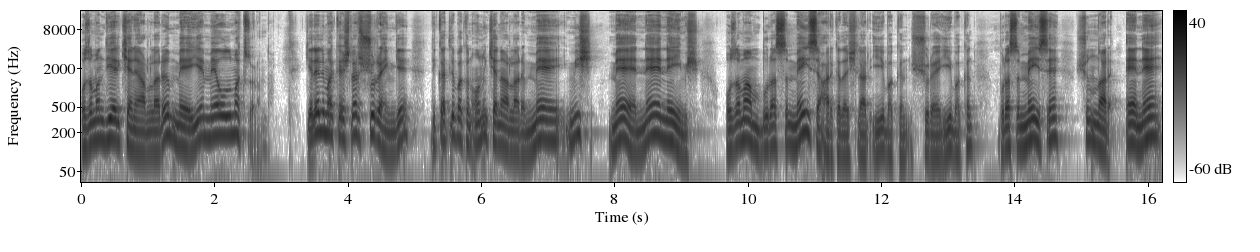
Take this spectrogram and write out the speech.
O zaman diğer kenarları M'ye M olmak zorunda. Gelelim arkadaşlar şu renge. Dikkatli bakın onun kenarları M'miş. M, N, neymiş? O zaman burası M ise arkadaşlar iyi bakın. Şuraya iyi bakın. Burası M ise şunlar N,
